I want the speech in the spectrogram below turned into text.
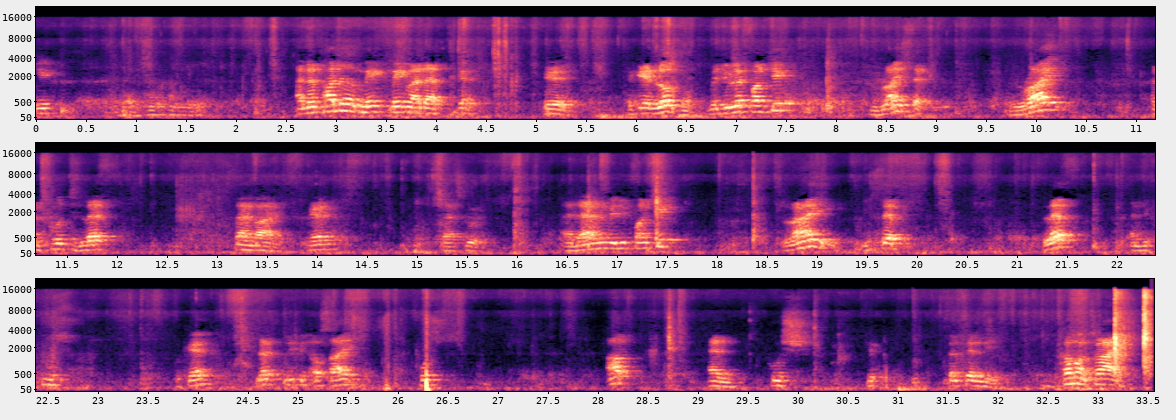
kick. And then partner make make like that. Okay. Okay. Again, look. When you left front kick, right step, right, and put left. Stand by. Okay. That's good. And then when you front kick, right, you step left, and you push. Okay. Left, leave it outside. Push up and push. You Continue. Come on, try.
